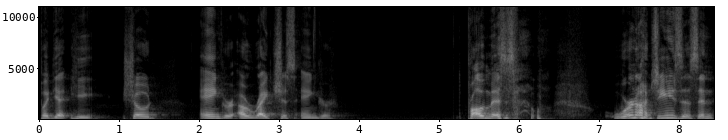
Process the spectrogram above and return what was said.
but yet he showed anger, a righteous anger. The problem is, We're not Jesus, and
